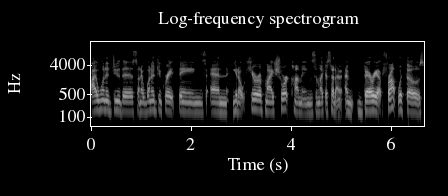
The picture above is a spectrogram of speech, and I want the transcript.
I want to do this and I want to do great things and you know here are my shortcomings and like I said I, I'm very upfront with those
